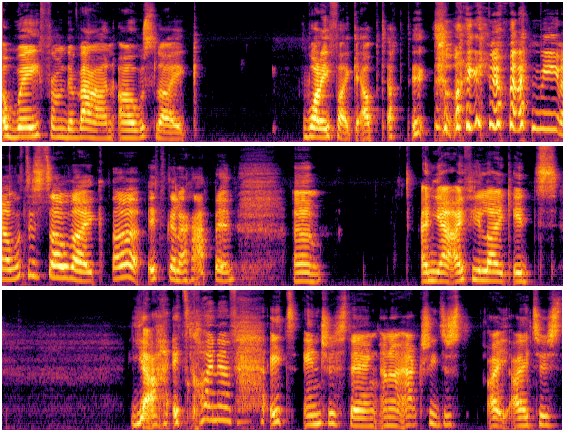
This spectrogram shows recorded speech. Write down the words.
away from the van i was like what if i get abducted? Like you know what i mean? I was just so like uh it's gonna happen. Um and yeah i feel like it's yeah it's kind of it's interesting. And i actually just i i just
